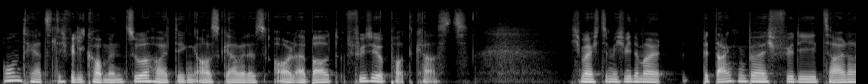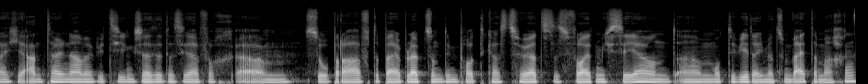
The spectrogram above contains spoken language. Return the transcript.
und herzlich willkommen zur heutigen Ausgabe des All About Physio Podcasts. Ich möchte mich wieder mal bedanken bei euch für die zahlreiche Anteilnahme, beziehungsweise dass ihr einfach ähm, so brav dabei bleibt und den Podcast hört. Das freut mich sehr und ähm, motiviert auch immer zum Weitermachen.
